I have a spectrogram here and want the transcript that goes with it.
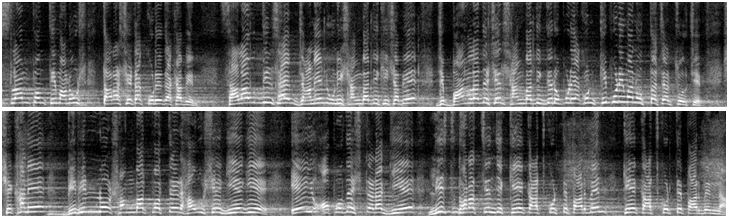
ইসলামপন্থী মানুষ, তারা সেটা করে দেখাবেন। সালাউদ্দিন সাহেব জানেন, উনি সাংবাদিক হিসাবে, যে বাংলাদেশের সাংবাদিকদের ওপরে এখন কি পরিমাণ অত্যাচার চলছে। সেখানে বিভিন্ন সংবাদপত্রের হাউসে গিয়ে গিয়ে এই অপদেষ্টারা গিয়ে লিস্ট ধরাচ্ছেন যে কে কাজ করতে পারবেন, কে কাজ করতে পারবেন না।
